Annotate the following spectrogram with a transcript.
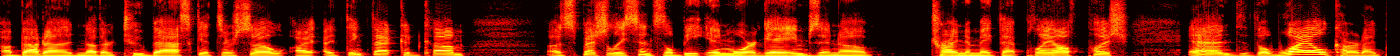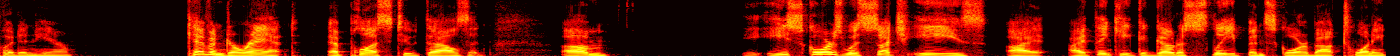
about another two baskets or so. I, I think that could come, especially since they'll be in more games and uh, trying to make that playoff push. And the wild card I put in here, Kevin Durant at plus 2,000. Um, he- scores with such ease. I, I think he could go to sleep and score about 20,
